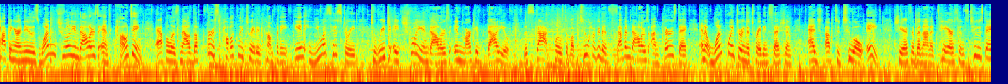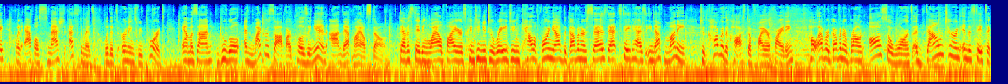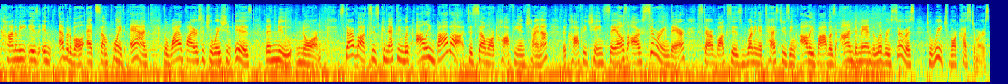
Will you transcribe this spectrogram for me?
Topping our news, $1 trillion and counting. Apple is now the first publicly traded company in U.S. history to reach a trillion dollars in market value. The stock closed above $207 on Thursday, and at one point during the trading session, edged up to 208. Shares have been on a tear since Tuesday when Apple smashed estimates with its earnings report. Amazon, Google, and Microsoft are closing in on that milestone. Devastating wildfires continue to rage in California. The governor says that state has enough money to cover the cost of firefighting. However, Governor Brown also warns a downturn in the state's economy is inevitable at some point, and the wildfire situation is the new norm. Starbucks is connecting with Alibaba to sell more coffee in China. The coffee chain sales are simmering there. Starbucks is running a test using Alibaba's on demand delivery service to reach more customers.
